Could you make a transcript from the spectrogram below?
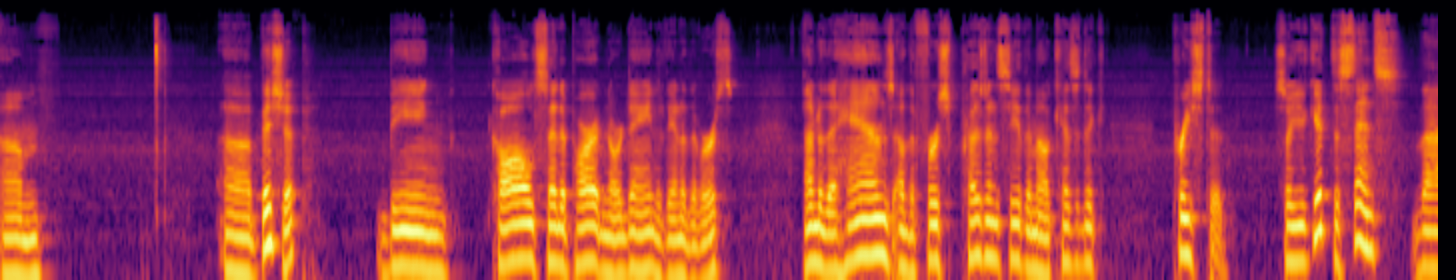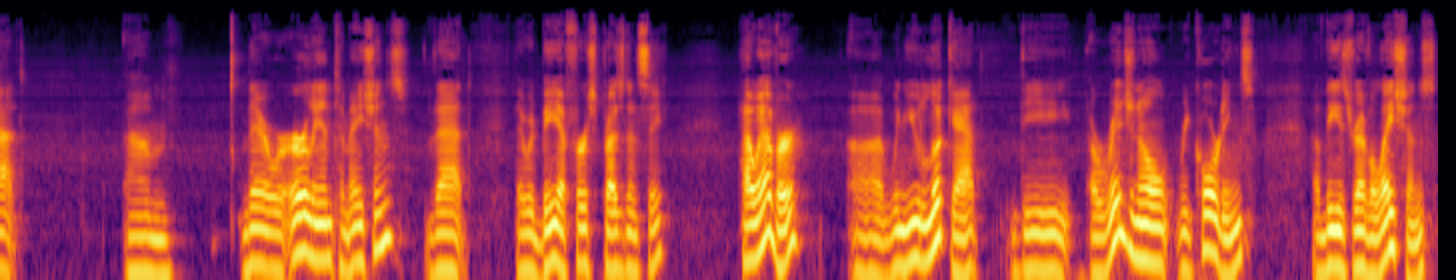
um, a bishop being called, set apart, and ordained at the end of the verse under the hands of the first presidency of the Melchizedek priesthood. So you get the sense that um, there were early intimations that there would be a first presidency. However, uh, when you look at the original recordings of these revelations,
